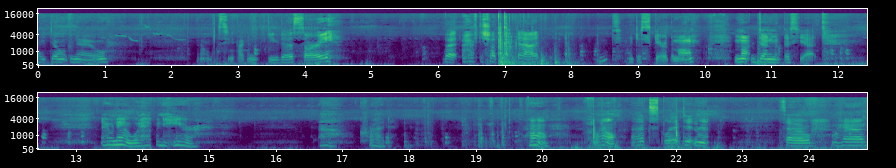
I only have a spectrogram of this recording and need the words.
I don't know. let's see if I can do this. Sorry. But I have to shut that. Oops, I just scared them all. I'm not done with this yet. Oh no, what happened here? Oh, crud. Huh. Well, that split, didn't it? So, I have...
